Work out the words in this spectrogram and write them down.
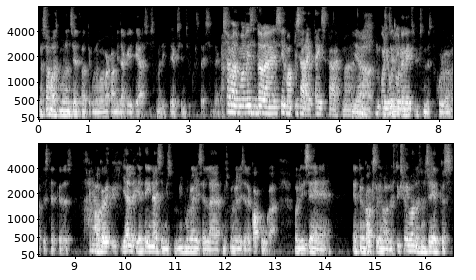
no samas mul on see, et vaata, kuna ma väga midagi ei tea, siis ma tihti eksin siukeste asjadega. samas mul võisid olla silmad pisaraid täis ka, et ma. ja oli udune kõik. üks nendest kurvematest hetkedest. aga jälle ja teine asi, mis, mis mul oli selle, mis mul oli selle kakuga, oli see, et on kaks võimalust, üks võimalus on see, et kas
